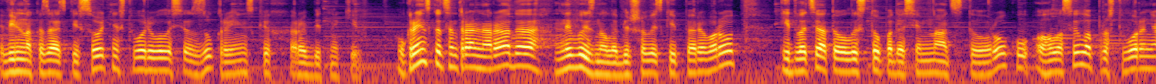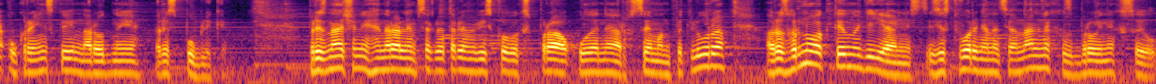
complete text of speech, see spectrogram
вільнокозацькі сотні створювалися з українських робітників. Українська Центральна Рада не визнала більшовицький переворот і 20 листопада 2017 року оголосила про створення Української Народної Республіки. Призначений генеральним секретарем військових справ УНР Симон Петлюра розгорнув активну діяльність зі створення національних збройних сил.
